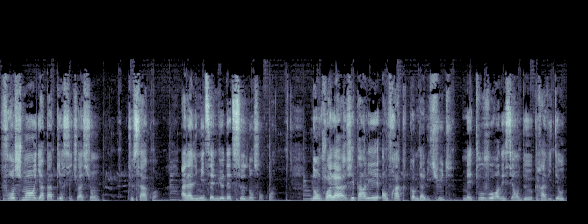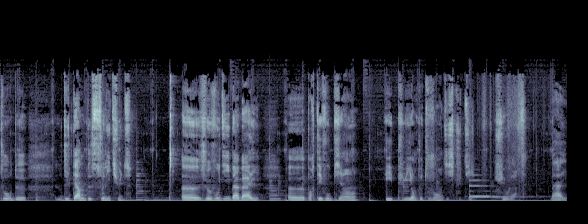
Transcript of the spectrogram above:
franchement, il n'y a pas pire situation que ça, quoi. À la limite, c'est mieux d'être seul dans son coin. Donc voilà, j'ai parlé en vrac comme d'habitude, mais toujours en essayant de graviter autour de, du terme de solitude. Euh, je vous dis bye bye. Euh, portez-vous bien. Et puis, on peut toujours en discuter. Je suis ouverte. Bye.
